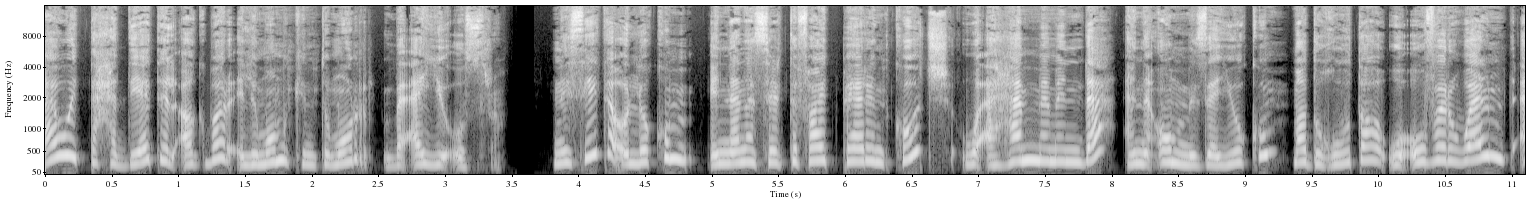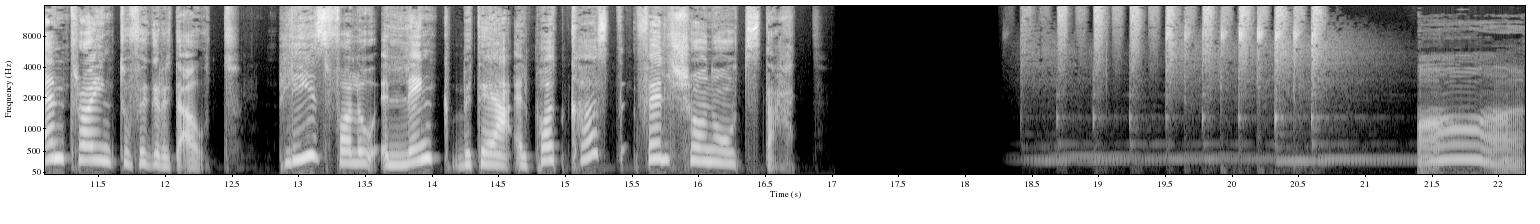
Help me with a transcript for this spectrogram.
أو التحديات الأكبر اللي ممكن تمر بأي أسرة. نسيت أقول لكم إن أنا Certified Parent Coach وأهم من ده أنا أم زيكم مضغوطة و overwhelmed and trying to figure it out Please follow ال link بتاع البودكاست في ال show notes تحت آه.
